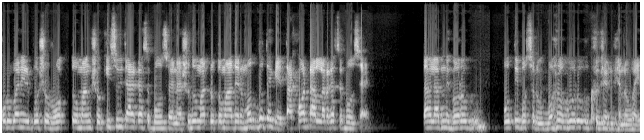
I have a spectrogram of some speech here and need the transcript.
কোরবানির পশু, রক্ত, মাংস কিছুই তার কাছে পৌঁছায় না, শুধুমাত্র তোমাদের মধ্য থেকে তাকওয়াটা আল্লাহর কাছে পৌঁছায়। তাহলে আপনি গরু, প্রতি বছর বড় গরু খুঁজেন কেন ভাই?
